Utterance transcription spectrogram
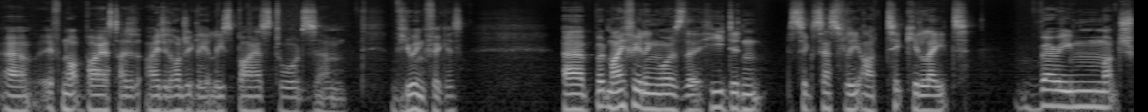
um, if not biased ide- ideologically, at least biased towards um, viewing figures. Uh, but my feeling was that he didn't successfully articulate very much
